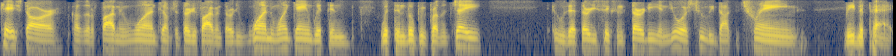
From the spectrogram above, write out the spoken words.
K Star, because of the five and one, jumps to 35 and 31. One game within within Big Brother Jay, who's at 36 and 30, and yours truly, Dr. Train, leading the pack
